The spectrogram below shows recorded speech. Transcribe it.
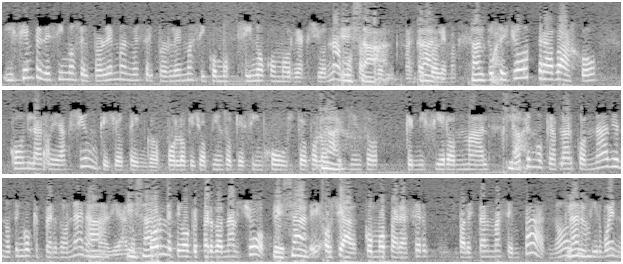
y siempre decimos el problema no es el problema, si como, sino cómo reaccionamos al problema. Entonces yo trabajo con la reacción que yo tengo, por lo que yo pienso que es injusto, por lo que pienso que me hicieron mal. No tengo que hablar con nadie, no tengo que perdonar a ah, nadie. A lo mejor me tengo que perdonar yo. Eh, o sea, como para hacer, para estar más en paz, ¿no? decir, bueno,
